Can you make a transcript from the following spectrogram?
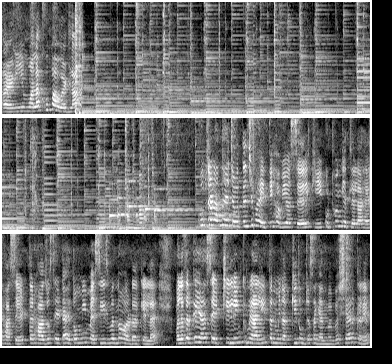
आणि मला खूप आवडला. त्यांची माहिती हवी असेल की कुठून घेतलेला आहे हा सेट तर हा जो सेट आहे तो मी मेसेजमधनं ऑर्डर केला आहे मला जर का या सेटची लिंक मिळाली तर मी नक्की तुमच्या सगळ्यांबरोबर शेअर करेन.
